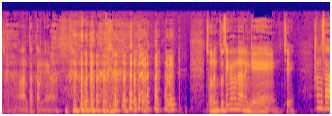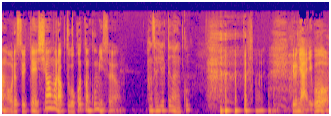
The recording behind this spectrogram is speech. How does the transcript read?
좀 안타깝네요. 저는 또 생각나는 게 이제 항상 어렸을 때 시험을 앞두고 꿨던 꿈이 있어요. 항상 1등하는 꿈? 그런 게 아니고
